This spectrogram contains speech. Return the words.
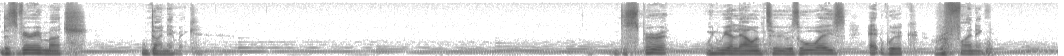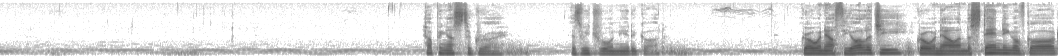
it is very much dynamic. The Spirit, when we allow Him to, is always at work refining. helping us to grow as we draw near to God. Grow in our theology, grow in our understanding of God.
